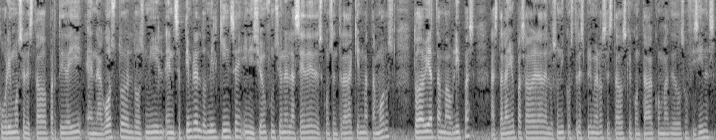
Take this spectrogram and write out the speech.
cubrimos el estado a partir de ahí. En agosto del 2000, en septiembre del 2015 inició en funciones la sede desconcentrada aquí en Matamoros. Todavía Tamaulipas, hasta el año pasado era de los únicos tres primeros estados que contaba con más de dos oficinas.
